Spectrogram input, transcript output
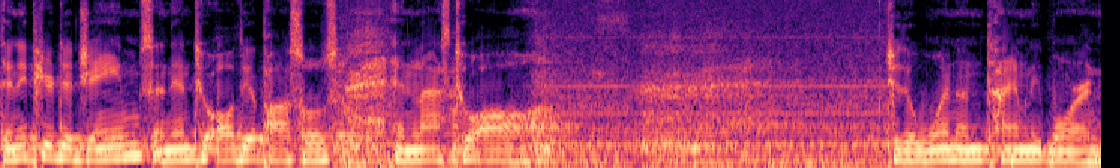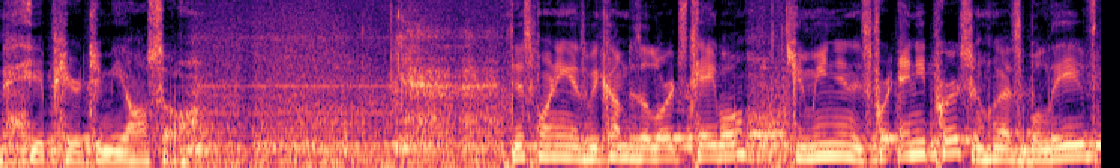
Then he appeared to James, and then to all the apostles, and last to all to the one untimely born, he appeared to me also. This morning, as we come to the Lord's table, communion is for any person who has believed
